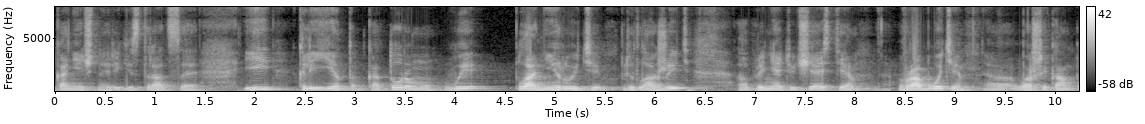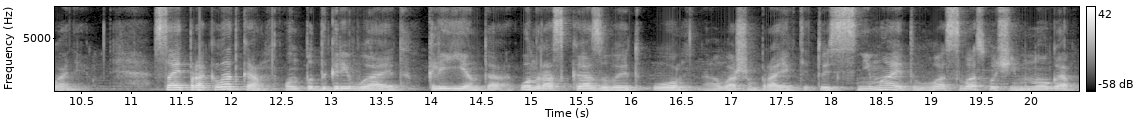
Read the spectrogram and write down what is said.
конечная регистрация, и клиентом, которому вы планируете предложить принять участие в работе вашей компании. Сайт-прокладка, он подогревает клиента, он рассказывает о вашем проекте, то есть снимает с вас очень много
